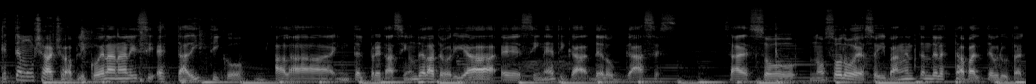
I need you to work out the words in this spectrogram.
este muchacho aplicó el análisis estadístico a la interpretación de la teoría eh, cinética de los gases. O sea, eso, no solo eso, y van a entender esta parte brutal,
